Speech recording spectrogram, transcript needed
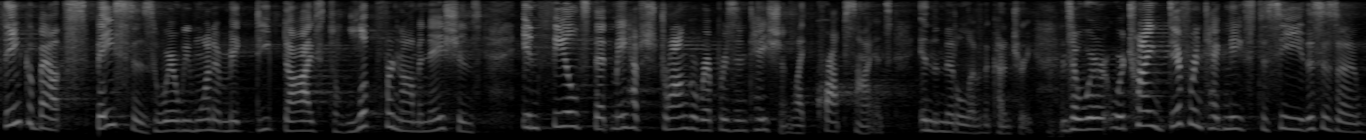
think about spaces where we want to make deep dives to look for nominations in fields that may have stronger representation, like crop science, in the middle of the country. And so we're, we're trying different techniques to see, this is an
